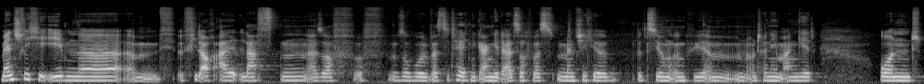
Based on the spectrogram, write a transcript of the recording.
menschliche Ebene, ähm, viel auch Altlasten, also auf, auf, sowohl was die Technik angeht, als auch was menschliche Beziehungen irgendwie im, im Unternehmen angeht. Und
